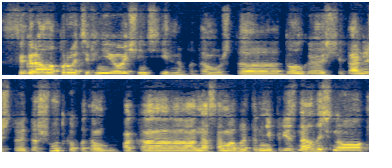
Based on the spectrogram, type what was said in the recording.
сыграло против нее очень сильно, потому что долго считали, что это шутка, потому, пока она сама в этом не призналась, но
